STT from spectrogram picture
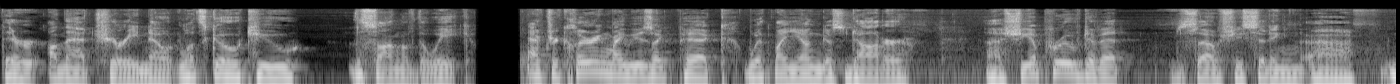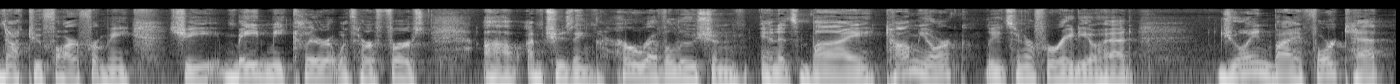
there, on that cheery note, let's go to the song of the week. After clearing my music pick with my youngest daughter, uh, she approved of it so she's sitting uh, not too far from me. She made me clear it with her first. Uh, I'm choosing Her Revolution, and it's by Thom Yorke, lead singer for Radiohead, joined by Four Tet,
